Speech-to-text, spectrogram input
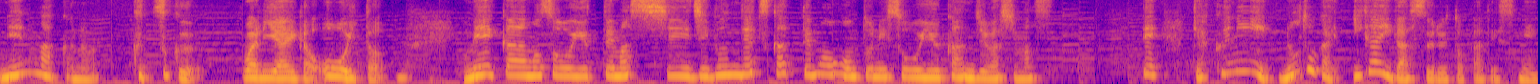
粘膜のくっつく割合が多いとメーカーもそう言ってますし自分で使っても本当にそういう感じはします。で逆に喉がイガイガするとかですね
